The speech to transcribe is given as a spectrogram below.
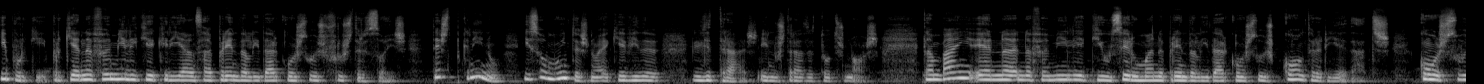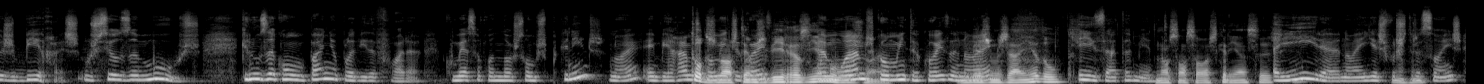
E porquê? Porque é na família que a criança aprende a lidar com as suas frustrações, desde pequenino. E são muitas, não é? Que a vida lhe traz e nos traz a todos nós. Também é na, na família que o ser humano aprende a lidar com as suas contrariedades, com as suas birras, os seus amus, que nos acompanham pela vida fora. Começam quando nós somos pequeninos, não é? Embirramos Todos com nós muita temos coisa, birras e amus, amuamos é? com muita coisa, não Mesmo é? já em adultos. Exatamente. Não são só as crianças. A ira, não é? E as frustrações Uhum.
